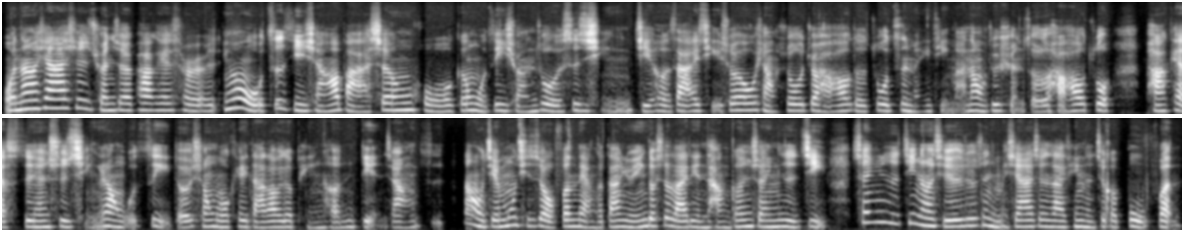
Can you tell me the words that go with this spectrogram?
我呢现在是全职 Podcaster，因为我自己想要把生活跟我自己喜欢做的事情结合在一起，所以我想说就好好的做自媒体嘛，那我就选择了好好做 Podcast 这件事情，让我自己的生活可以达到一个平衡点，这样子。那我节目其实有分两个单元，一个是来点糖跟声音日记。声音日记呢，其实就是你们现在正在听的这个部分。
